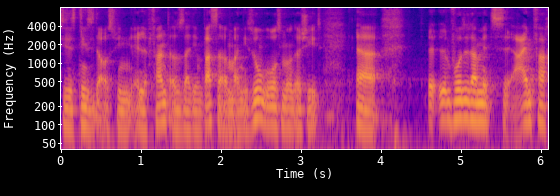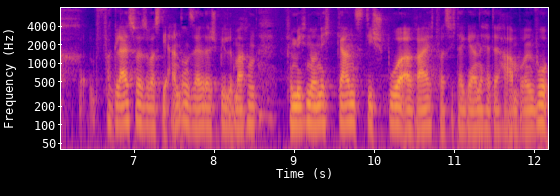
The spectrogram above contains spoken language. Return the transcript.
Dieses Ding sieht aus wie ein Elefant, also seid ihr im Wasser, aber macht nicht so einen großen Unterschied. Äh, äh, wurde damit einfach vergleichsweise, was die anderen Zelda-Spiele machen, für mich noch nicht ganz die Spur erreicht, was ich da gerne hätte haben wollen. Wo,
